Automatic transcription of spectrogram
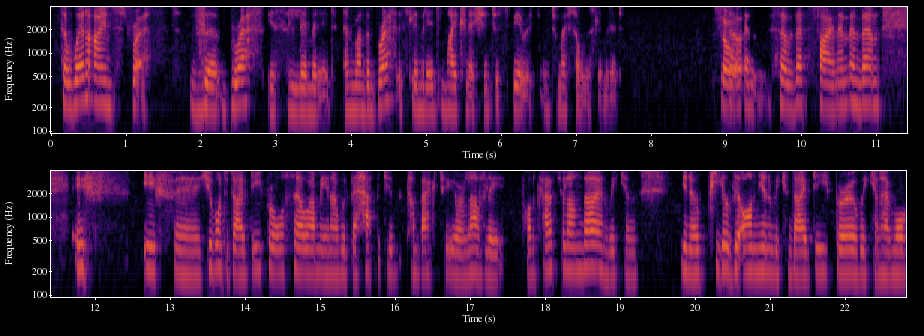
So when I'm stressed, the breath is limited. And when the breath is limited, my connection to spirit and to my soul is limited So, so and so that's fine and and then if if uh, you want to dive deeper also i mean i would be happy to come back to your lovely podcast yolanda and we can you know peel the onion we can dive deeper we can have more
